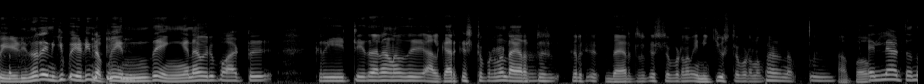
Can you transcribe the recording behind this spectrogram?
പേടി എന്ന് പറഞ്ഞാൽ എനിക്ക് പേടിയുണ്ട്. അപ്പൊ എന്ത് എങ്ങനെ ഒരു പാട്ട് ക്രിയേറ്റ് ചെയ്താലാണത്. ആൾക്കാർക്ക് ഇഷ്ടപ്പെടണം ഡയറക്ടർ ഡയറക്ടർക്ക് ഇഷ്ടപ്പെടണം എനിക്കും ഇഷ്ടപ്പെടണം. അപ്പോൾ എല്ലായിടത്തും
